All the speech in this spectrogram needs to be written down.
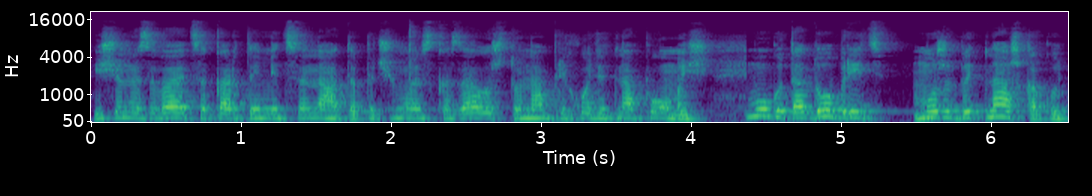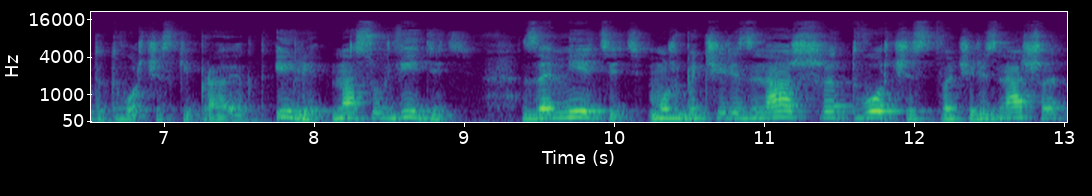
еще называется картой мецената. Почему я сказала, что нам приходит на помощь? Могут одобрить, может быть, наш какой-то творческий проект или нас увидеть заметить, может быть, через наше творчество, через наше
